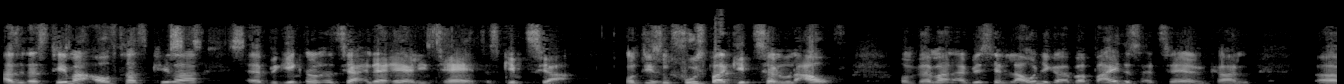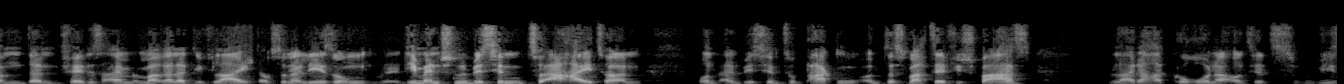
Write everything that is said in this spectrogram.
Also das Thema Auftragskiller äh, begegnet uns ja in der Realität. Es gibt's ja. Und diesen Fußball gibt's ja nun auch. Und wenn man ein bisschen launiger über beides erzählen kann, ähm, dann fällt es einem immer relativ leicht, auf so einer Lesung die Menschen ein bisschen zu erheitern und ein bisschen zu packen. Und das macht sehr viel Spaß. Leider hat Corona uns jetzt, wie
